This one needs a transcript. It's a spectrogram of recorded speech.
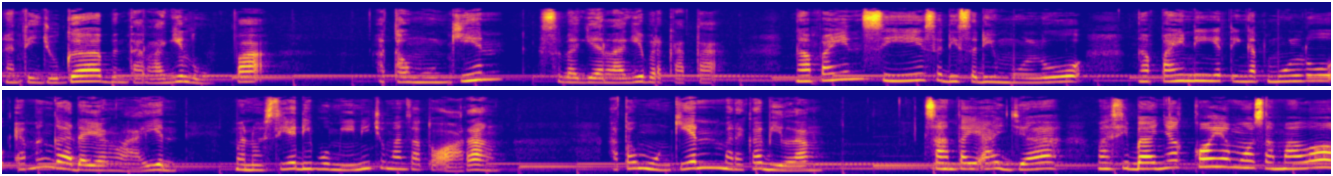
nanti juga bentar lagi lupa. Atau mungkin sebagian lagi berkata, ngapain sih sedih-sedih mulu, ngapain diinget-inget mulu, emang gak ada yang lain? Manusia di bumi ini cuma satu orang. Atau mungkin mereka bilang, santai aja, masih banyak kok yang mau sama lo,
